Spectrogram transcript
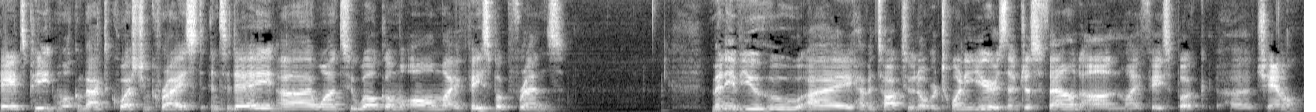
Hey, it's Pete, and welcome back to Question Christ. And today uh, I want to welcome all my Facebook friends. Many of you who I haven't talked to in over 20 years I've just found on my Facebook uh, channel.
